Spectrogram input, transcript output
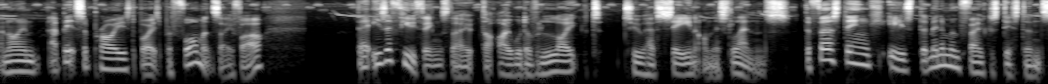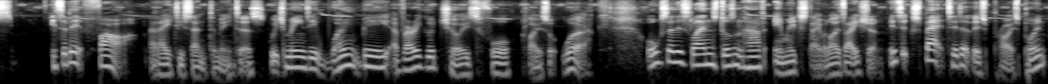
and I'm a bit surprised by its performance so far. There is a few things though that I would have liked to have seen on this lens. The first thing is the minimum focus distance is a bit far at 80 centimeters, which means it won't be a very good choice for close-up work. Also, this lens doesn't have image stabilization. It's expected at this price point,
